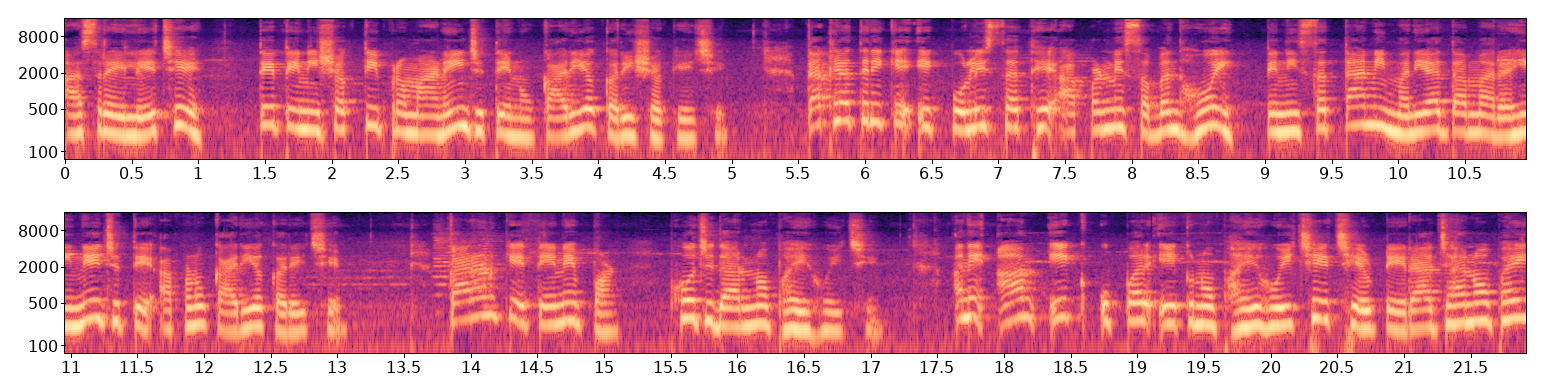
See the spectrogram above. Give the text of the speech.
આશ્રય લે છે, તે તેની શક્તિ પ્રમાણે જ તેનું કાર્ય કરી શકે છે. દાખલા તરીકે એક પોલીસ સાથે આપણને સંબંધ હોય, તેની સત્તાની મર્યાદામાં રહીને જ તે આપણું કાર્ય કરે છે. કારણ કે તેને પણ ફોજદારનો ભય હોય છે. અને આમ એક ઉપર એકનો ભય હોય છે, છેવટે રાજાનો ભય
